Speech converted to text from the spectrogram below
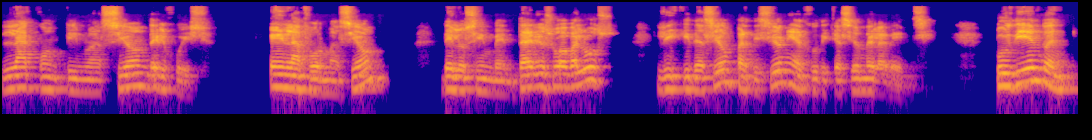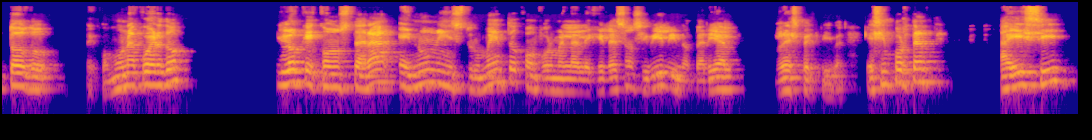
la continuación del juicio en la formación de los inventarios o avalúos, liquidación, partición y adjudicación de la herencia, pudiendo en todo de común acuerdo lo que constará en un instrumento conforme a la legislación civil y notarial respectiva. Es importante. Ahí sí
